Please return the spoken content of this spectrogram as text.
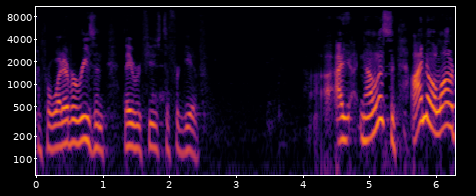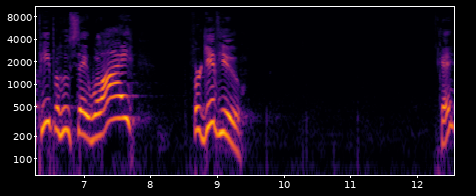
and for whatever reason, they refuse to forgive. I, now listen, I know a lot of people who say, Will I forgive you? Okay?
